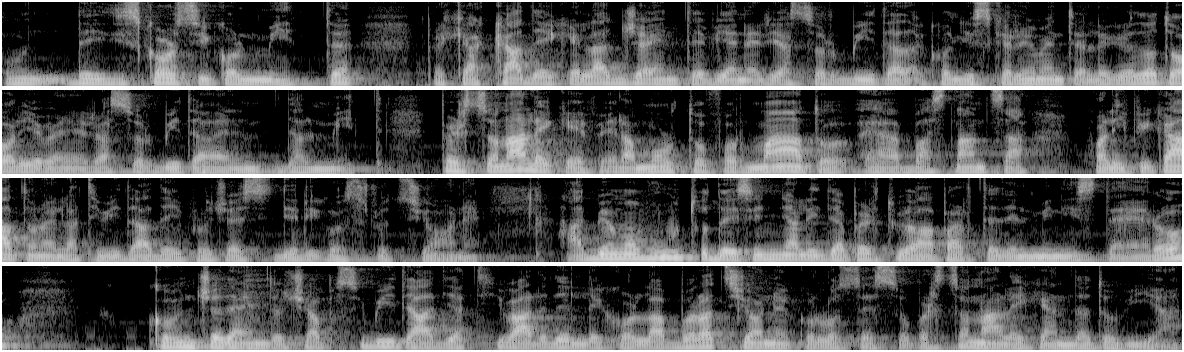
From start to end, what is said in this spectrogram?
dei discorsi col MIT perché accade che la gente viene riassorbita con gli schermamenti delle graduatorie viene riassorbita dal MIT. Personale che era molto formato e abbastanza qualificato nell'attività dei processi di ricostruzione. Abbiamo avuto dei segnali di apertura da parte del Ministero concedendoci la possibilità di attivare delle collaborazioni con lo stesso personale che è andato via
